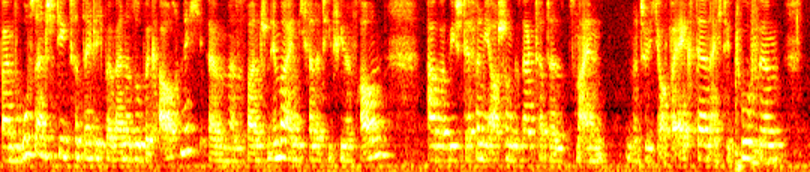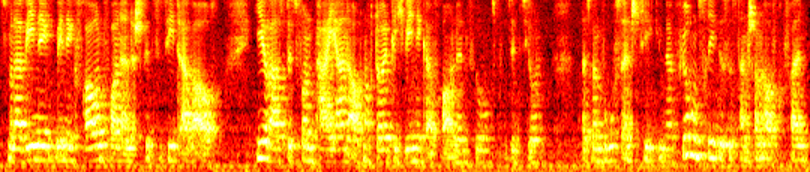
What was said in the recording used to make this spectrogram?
beim Berufseinstieg tatsächlich bei Werner Sobeck auch nicht. Ähm, also es waren schon immer eigentlich relativ viele Frauen. Aber wie Stefanie auch schon gesagt hatte, zum einen natürlich auch bei externen Architekturfirmen, dass man da wenig, wenig Frauen vorne an der Spitze sieht, aber auch hier war es bis vor ein paar Jahren auch noch deutlich weniger Frauen in Führungspositionen. Also beim Berufseinstieg in der Führungsriege ist es dann schon aufgefallen.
